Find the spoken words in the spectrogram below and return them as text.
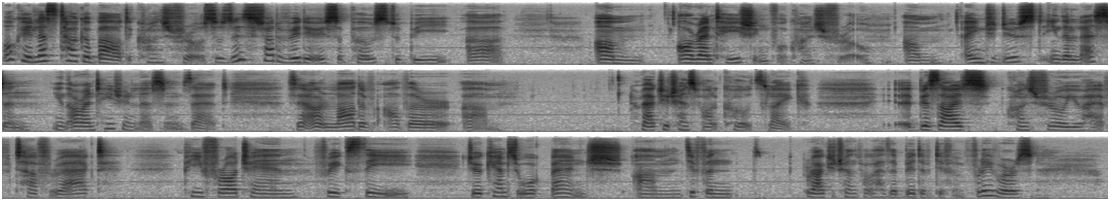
Okay, let's talk about the CrunchFlow. So this short video is supposed to be uh, um, orientation for CrunchFlow. Um, I introduced in the lesson, in the orientation lesson, that there are a lot of other um, Reactive Transport codes like besides crunch flow you have Tough React, PFLOTRAN, PHREEQC, GeoChemistry Workbench, um, different reactive transport has a bit of different flavors,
